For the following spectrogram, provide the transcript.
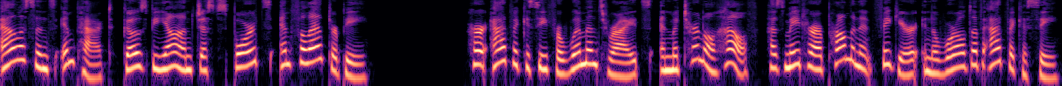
Allyson's impact goes beyond just sports and philanthropy. Her advocacy for women's rights and maternal health has made her a prominent figure in the world of advocacy.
